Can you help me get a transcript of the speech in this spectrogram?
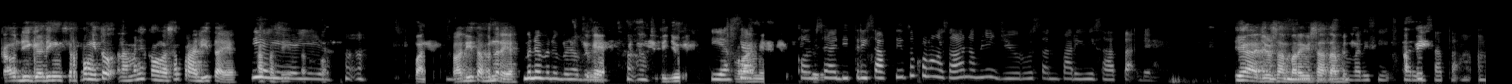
Kalau di Gading Serpong itu namanya kalau nggak salah Pradita ya? Iya iya iya iya. Ha-ha. Pradita bener ya? Bener bener bener Itu bener. Itu juga. Iya, kalau misalnya di Trisakti itu kalau nggak salah namanya jurusan pariwisata deh. Iya, jurusan pariwisata. Jurusan parisi- pariwisata. ha-ha.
